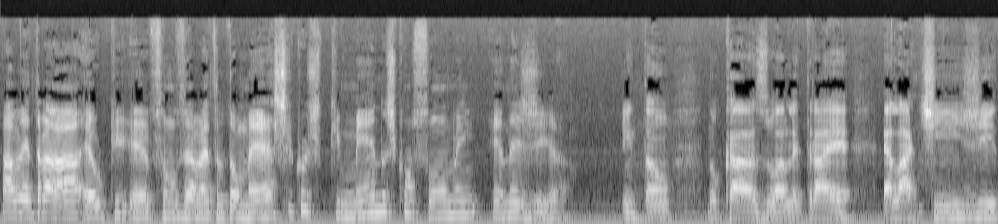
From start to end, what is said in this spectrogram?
a letra A é o que é, são os eletrodomésticos que menos consomem energia. Então, no caso, a letra E, ela atinge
